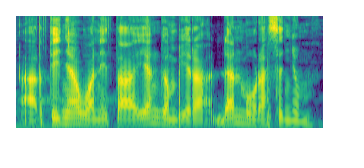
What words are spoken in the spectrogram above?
artinya wanita yang gembira dan murah senyum.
